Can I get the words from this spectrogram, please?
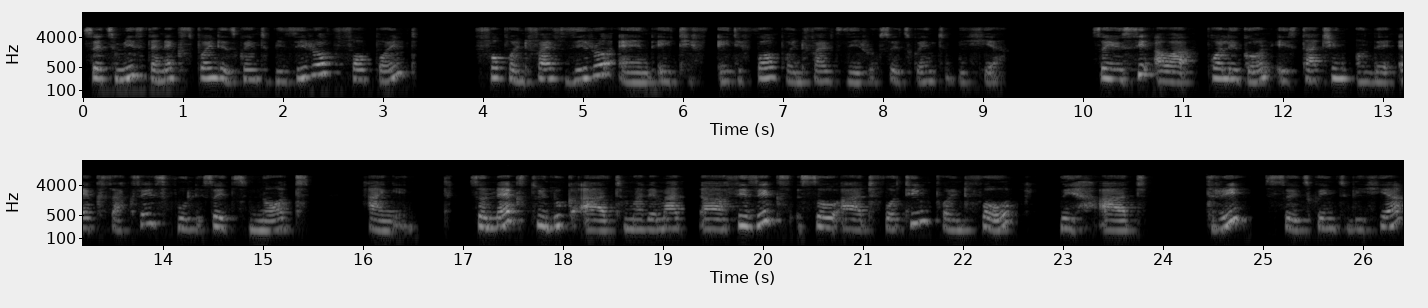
So it means the next point is going to be 0, 4 point, 4.50 and 80, 84.50. So it's going to be here. So you see our polygon is touching on the x-axis fully. So it's not hanging. So next we look at mathemat uh, physics. So at 14.4 we had 3, so it's going to be here.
